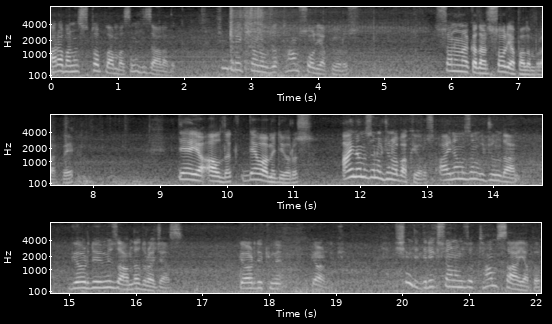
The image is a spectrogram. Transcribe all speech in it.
arabanın stop lambasını hizaladık. Şimdi direksiyonumuzu tam sol yapıyoruz. Sonuna kadar sol yapalım Burak Bey. D'ye aldık. Devam ediyoruz. Aynamızın ucuna bakıyoruz. Aynamızın ucundan gördüğümüz anda duracağız. Gördük mü? Gördük. Şimdi direksiyonumuzu tam sağ yapıp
